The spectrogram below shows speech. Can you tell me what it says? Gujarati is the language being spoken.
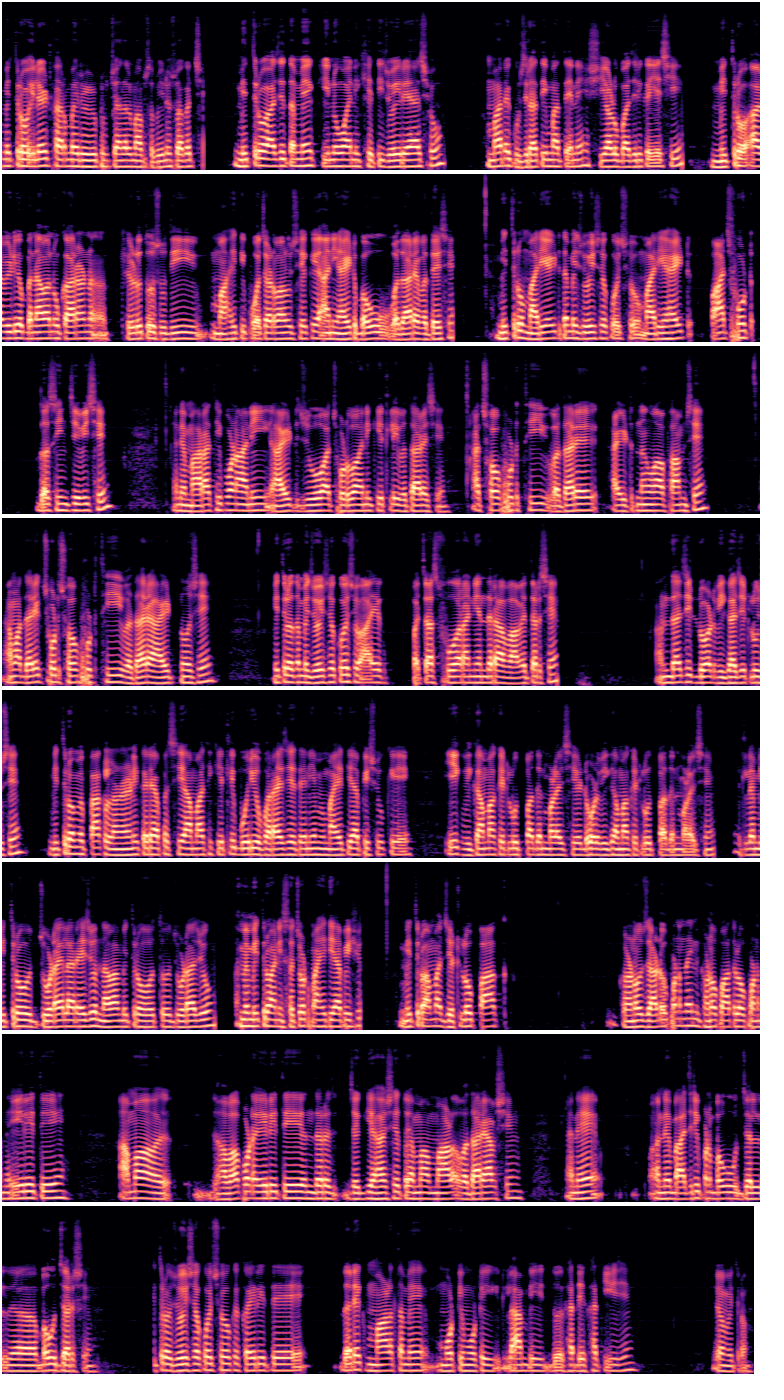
મિત્રો ઇલાઇટ ફાર્મર યુટ્યુબ ચેનલમાં આપ સભીનું સ્વાગત છે. મિત્રો, આજે તમે કિનોવાની ખેતી જોઈ રહ્યા છો. અમારે ગુજરાતીમાં તેને શિયાળુ બાજરી કહીએ છીએ. મિત્રો, આ વીડિયો બનાવવાનું કારણ ખેડૂતો સુધી માહિતી પહોંચાડવાનું છે કે આની હાઇટ બહુ વધારે વધે છે. મિત્રો, મારી હાઇટ તમે જોઈ શકો છો. મારી હાઇટ પાંચ ફૂટ દસ ઇંચ જેવી છે અને મારાથી પણ આની હાઇટ જોવા છોડવાની કેટલી વધારે છે. આ છ ફૂટથી વધારે હાઇટનું આ ફાર્મ છે. આમાં દરેક છોડ છ ફૂટથી વધારે હાઇટનો છે. મિત્રો, તમે જોઈ શકો છો આ એક પચાસ ફુવારાની અંદર આ વાવેતર છે. અંદાજિત દોઢ વીઘા જેટલું છે. મિત્રો, અમે પાક લણણી કર્યા પછી આમાંથી કેટલી બોરીઓ ભરાય છે તેની અમે માહિતી આપીશું કે એક વીઘામાં કેટલું ઉત્પાદન મળે છે, દોઢ વીઘામાં કેટલું ઉત્પાદન મળે છે. એટલે મિત્રો, જોડાયેલા રહેજો, નવા મિત્રો હો તો જોડાજો. અમે મિત્રો આની સચોટ માહિતી આપીશું. મિત્રો, આમાં જેટલો પાક ઘણો જાડો પણ નહીં ઘણો પાતળો પણ નહીં, એ રીતે આમાં હવા પડે એ રીતે અંદર જગ્યા હશે તો એમાં માળ વધારે આવશે અને અને બાજરી પણ બહુ જલ, બહુ જરશે. મિત્રો જોઈ શકો છો કે કઈ રીતે દરેક માળ તમે મોટી મોટી લાંબી દેખા દેખાતી છે. જો મિત્રો.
